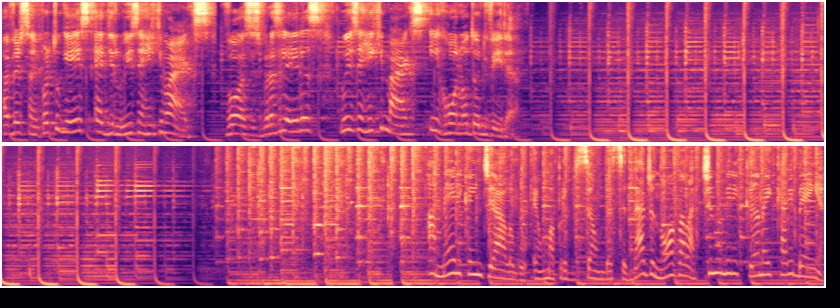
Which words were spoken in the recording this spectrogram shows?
A versão em português é de Luiz Henrique Marques. Vozes brasileiras: Luiz Henrique Marques e Ronald Oliveira. América em Diálogo é uma produção da Cidade Nova Latino-Americana e Caribenha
